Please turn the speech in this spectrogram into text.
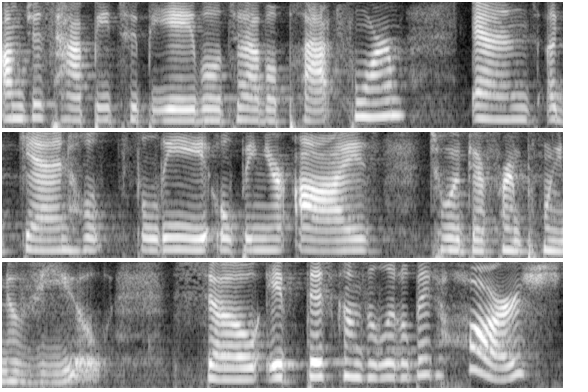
I'm just happy to be able to have a platform and again, hopefully, open your eyes to a different point of view. So, if this comes a little bit harsh,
